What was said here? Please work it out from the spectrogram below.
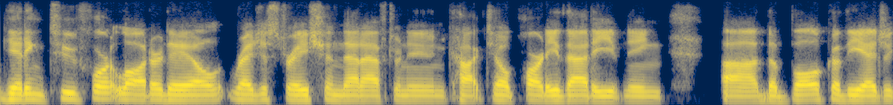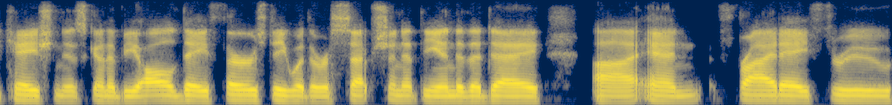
getting to Fort Lauderdale, registration that afternoon, cocktail party that evening. Uh, the bulk of the education is going to be all day Thursday with a reception at the end of the day, uh, and Friday through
